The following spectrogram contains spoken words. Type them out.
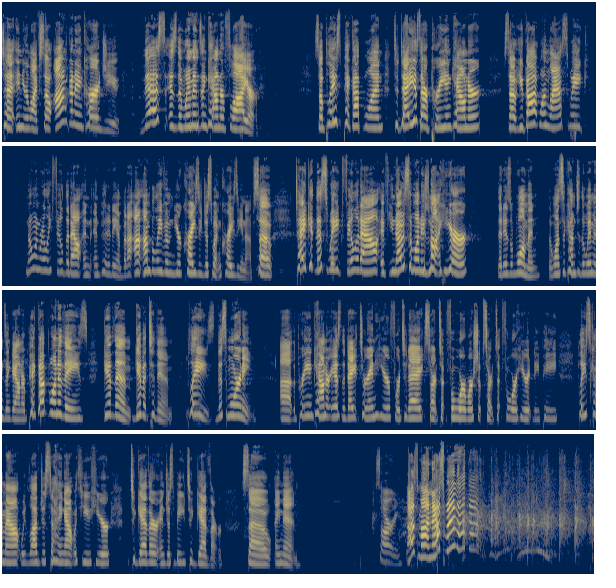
to in your life. So I'm going to encourage you this is the Women's Encounter flyer. So please pick up one. Today is our pre encounter. So you got one last week. No one really filled it out and, and put it in, but I, am believing your crazy just wasn't crazy enough. So take it this week, fill it out. If you know someone who's not here that is a woman that wants to come to the women's encounter, pick up one of these, give them, give it to them. Please, this morning. Uh, the pre encounter is the dates are in here for today. starts at 4. Worship starts at 4 here at DP. Please come out. We'd love just to hang out with you here together and just be together. So, amen. Sorry. That's my announcement.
